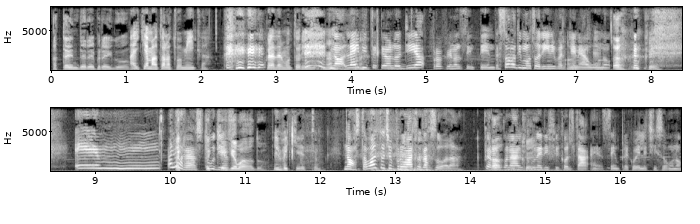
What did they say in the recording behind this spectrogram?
Attendere, prego. Hai chiamato la tua amica, quella del motorino. No, lei di tecnologia proprio non si intende, solo di motorini perché ne ha uno. Ah, ok. Ehm, allora, E chi studio. hai chiamato? Il vecchietto. No, stavolta ci ho provato da sola, però Ah, con ok. alcune difficoltà, eh, sempre quelle ci sono.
